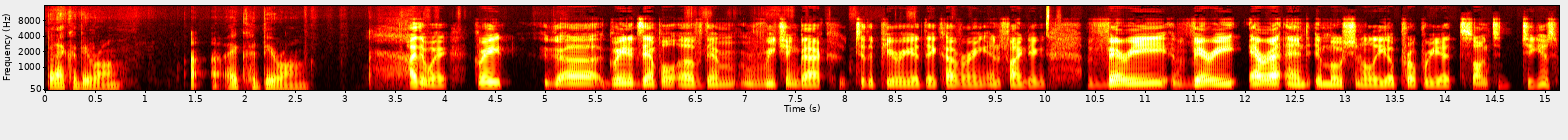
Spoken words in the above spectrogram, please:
but I could be wrong. Uh, uh, I could be wrong. Either way, great uh, great example of them reaching back to the period they're covering and finding very very era and emotionally appropriate song to, to use.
